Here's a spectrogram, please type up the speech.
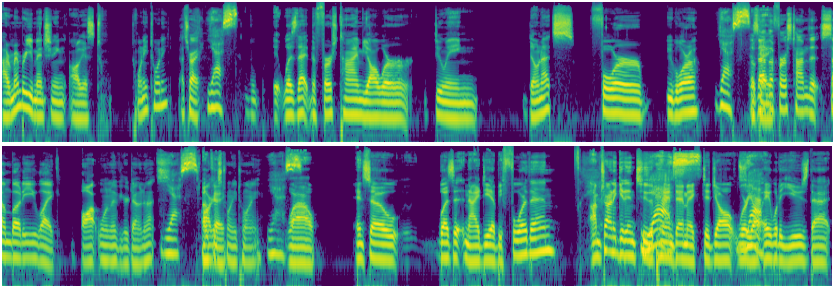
I remember you mentioning August 2020. That's right. Yes, It, was that the first time y'all were doing donuts for Ubora? yes, Is that the first time that somebody like bought one of your donuts? yes, August Okay. 2020. yes. Wow. And so was it an idea before then? I'm trying to get into the pandemic. Did y'all were Yeah. y'all able to use that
